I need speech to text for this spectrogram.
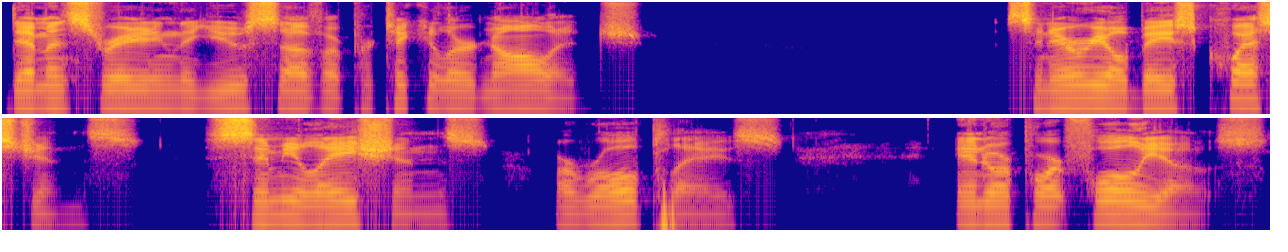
demonstrating the use of a particular knowledge, scenario-based questions, simulations or role plays, and or portfolios.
